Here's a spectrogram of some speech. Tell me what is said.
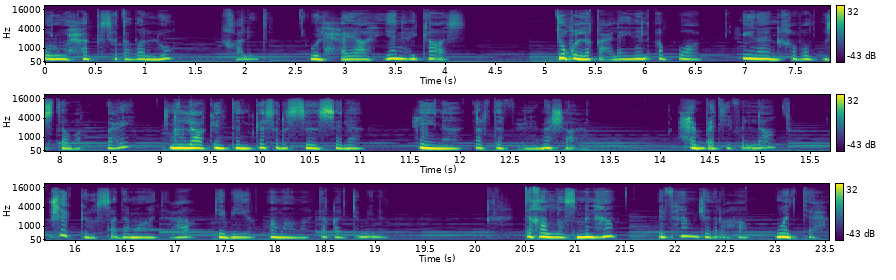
وروحك ستظل خالدة والحياة هي انعكاس. تغلق علينا الأبواب حين ينخفض مستوى الوعي لكن تنكسر السلسلة حين ترتفع المشاعر. أحبتي في الله تشكل الصدمات عائق كبير أمام تقدمنا. تخلص منها افهم جذرها. ودعها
